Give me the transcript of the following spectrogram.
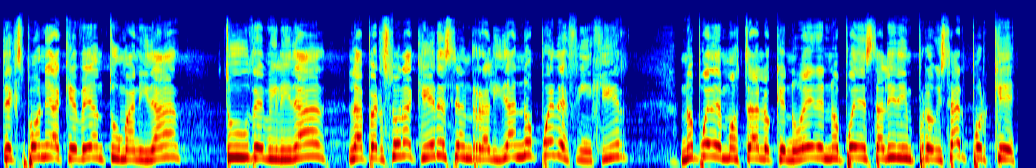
Te expone a que vean tu humanidad, tu debilidad. La persona que eres en realidad no puede fingir, no puedes mostrar lo que no eres, no puedes salir a improvisar porque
